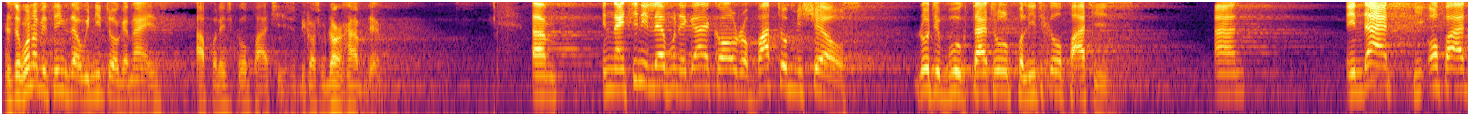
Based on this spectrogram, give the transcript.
And so one of the things that we need to organize are political parties because we don't have them. Um, in 1911, a guy called Roberto Michels wrote a book titled Political Parties. And in that, he offered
